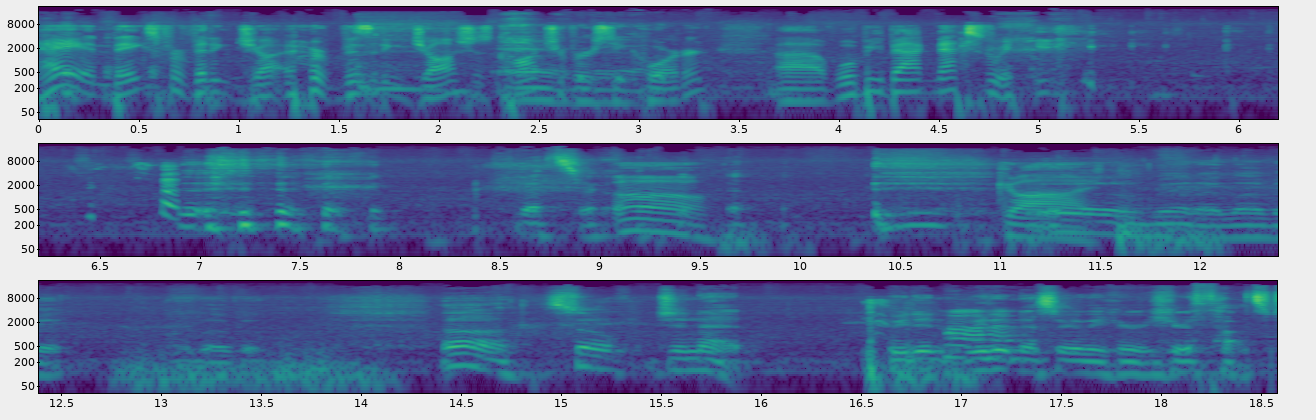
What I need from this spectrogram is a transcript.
hey, and thanks for visiting, jo- visiting Josh's controversy man. corner. Uh, we'll be back next week. That's right. oh, God. Oh man, I love it. I love it. Oh, so Jeanette, we didn't we didn't necessarily hear your thoughts.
